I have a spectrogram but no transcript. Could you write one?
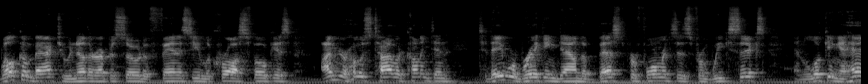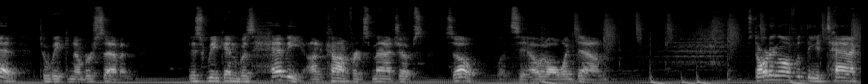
Welcome back to another episode of Fantasy Lacrosse Focus. I'm your host, Tyler Cunnington. Today we're breaking down the best performances from week six and looking ahead to week number seven. This weekend was heavy on conference matchups, so let's see how it all went down. Starting off with the attack,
